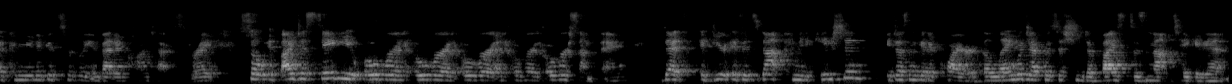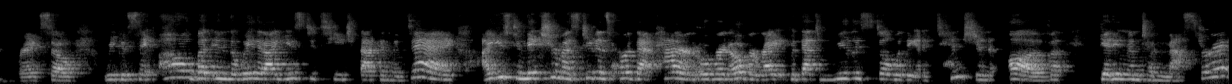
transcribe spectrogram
a communicatively embedded context, right? So if I just say to you over and over and over and over and over something, that if you're if it's not communication it doesn't get acquired the language acquisition device does not take it in right so we could say oh but in the way that i used to teach back in the day i used to make sure my students heard that pattern over and over right but that's really still with the intention of getting them to master it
